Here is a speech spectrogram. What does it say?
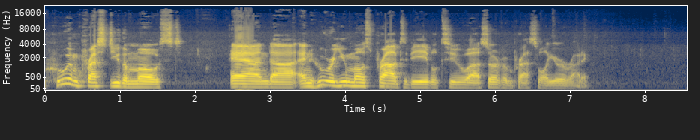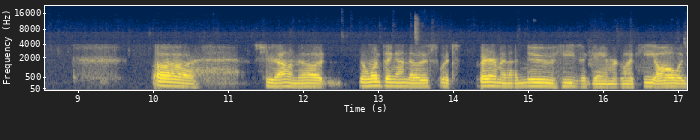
who impressed you the most? And uh, and who were you most proud to be able to uh, sort of impress while you were riding? Uh, shoot, I don't know. The one thing I noticed, which Bereman, I knew he's a gamer. Like he always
